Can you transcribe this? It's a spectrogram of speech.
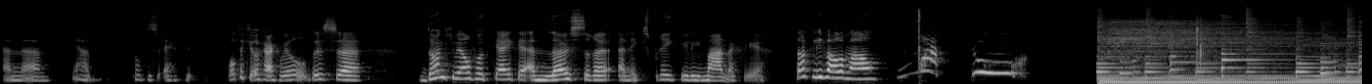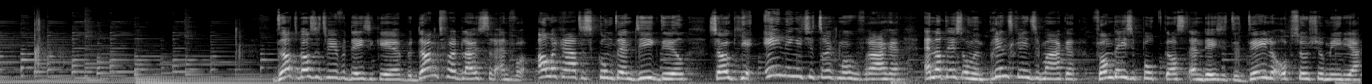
en ja, dat is echt wat ik heel graag wil. Dus... Dankjewel voor het kijken en luisteren. En ik spreek jullie maandag weer. Dag lieve allemaal. Doeg! Dat was het weer voor deze keer. Bedankt voor het luisteren en voor alle gratis content die ik deel. Zou ik je één dingetje terug mogen vragen? En dat is om een printscreen te maken van deze podcast en deze te delen op social media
